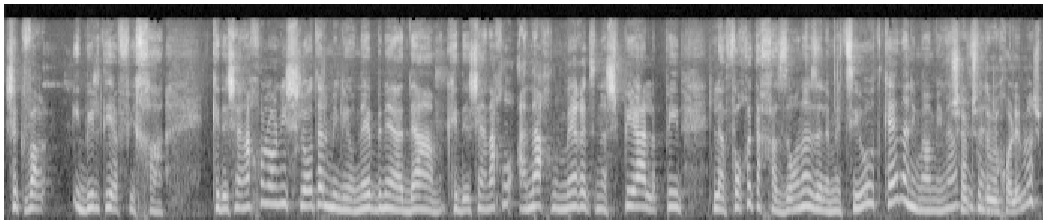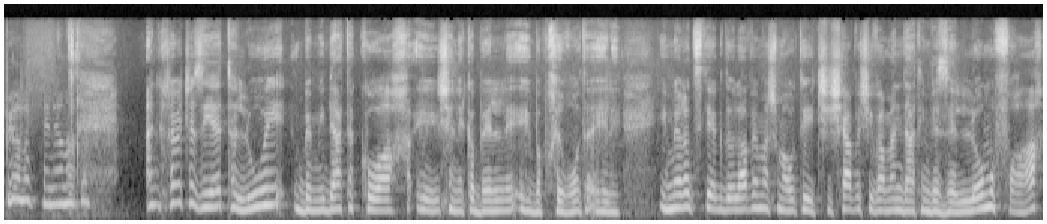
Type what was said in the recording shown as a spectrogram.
שכבר היא בלתי הפיכה. כדי שאנחנו לא נשלוט על מיליוני בני אדם, כדי שאנחנו, אנחנו, מרץ, נשפיע על לפיד, להפוך את החזון הזה למציאות, כן, אני מאמינה בזה. חושבת שאתם יכולים להשפיע עליו בעניין הזה? אני חושבת שזה יהיה תלוי במידת הכוח אה, שנקבל אה, בבחירות האלה. אם מרצ תהיה גדולה ומשמעותית, שישה ושבעה מנדטים, וזה לא מופרך,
